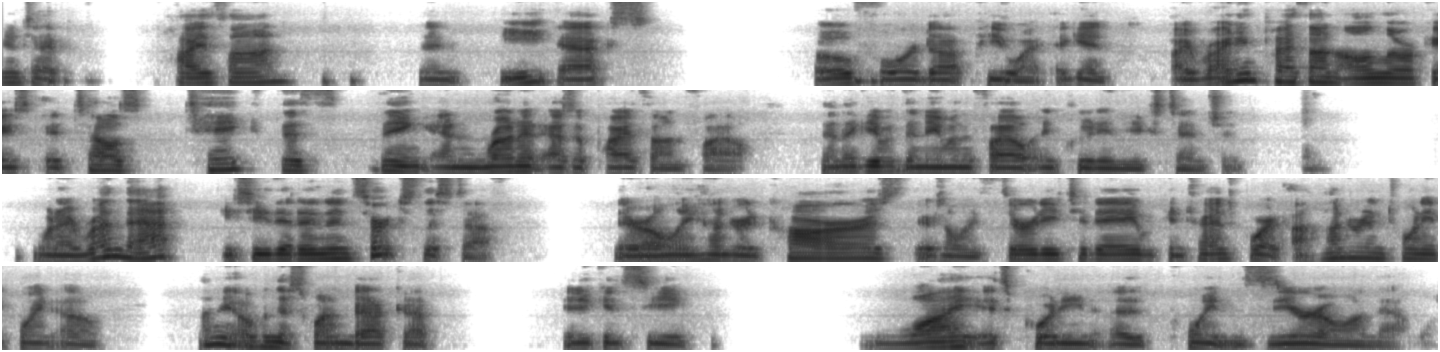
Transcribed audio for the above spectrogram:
I'm gonna type Python, then ex04.py. Again, by writing Python all in lowercase, it tells take this thing and run it as a Python file. Then I give it the name of the file, including the extension. When I run that, you see that it inserts the stuff. There are only 100 cars. There's only 30 today. We can transport 120.0. Let me open this one back up, and you can see why it's putting a point zero on that one.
